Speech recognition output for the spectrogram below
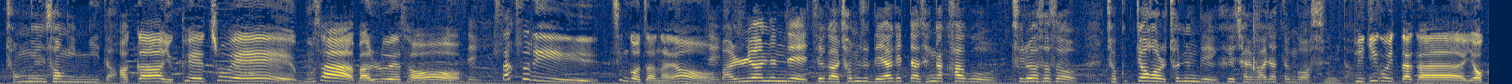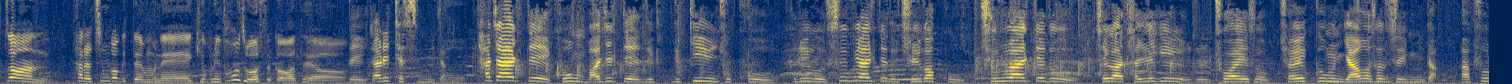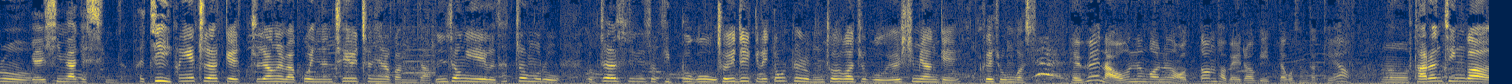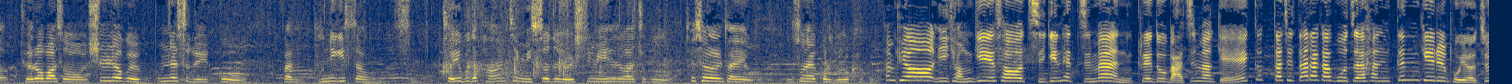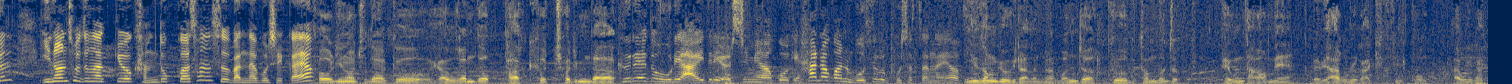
정윤성입니다. 아까 6회 초에 무사 말루에서 네. 싹쓸이 친 거잖아요. 네, 말루였는데 제가 점수 내야겠다 생각하고 들어서서 적극적으로 쳤는데 그게 잘 맞았던 것 같습니다. 비기고 있다가 역전 타를 친 거기 때문에 기분이 더 좋았을 것 같아요. 네, 짜릿했습니다. 타자할 때 공 맞을 때 느, 느낌이 좋고 그리고 수비할 때도 즐겁고 주루할 때도 제가 달리기를 좋아해서 저의 꿈은 야구 선수입니다. 앞으로 열심히 하겠습니다. 파이팅! 상해초등학교 주장을 맡고 있는 최유천이라고 합니다. 윤성이의 그 타점으로 역전할 수 있어서 기쁘고 저희들끼리 똘똘 뭉쳐가지고 열심히 한 게 그게 좋은 것 같습니다. 대회 나오는 거는 어떤 더 매력이 있다고 생각해요? 어, 다른 팀과 겨뤄봐서 실력을 뽐낼 수도 있고 약간 분위기성 있습니다. 저희보다 강한 팀이 있어도 열심히 해가지고 최선을 다해 우승할 거로 노력하고. 한편 이 경기에서 지긴 했지만 그래도 마지막에 끝까지 따라가고자 한 끈기를 보여준 인원초등학교 감독과 선수 만나보실까요? 서울 인원초등학교 야구감독 박효철입니다. 그래도 우리 아이들이 열심히 하고 이렇게 하려고 하는 모습을 보셨잖아요. 인성교육이라든가 먼저 그거부터 먼저 배운 다음에 그래 야구를 가르칠 수 있고 야구를 가,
